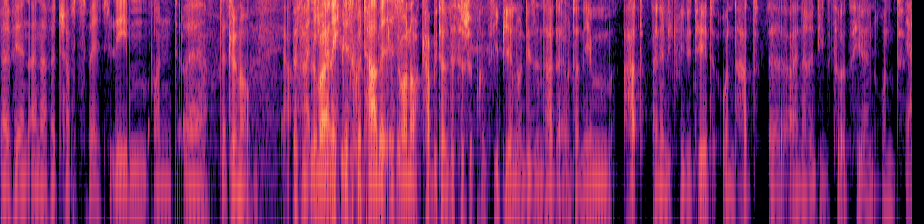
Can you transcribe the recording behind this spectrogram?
weil wir in einer Wirtschaftswelt leben und äh, das Genau. Ja, Es ist immer, nicht gibt, diskutabel es gibt ist. immer noch kapitalistische Prinzipien und die sind halt, ein Unternehmen hat eine Liquidität und hat äh, eine Rendite zu erzielen und Ja,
